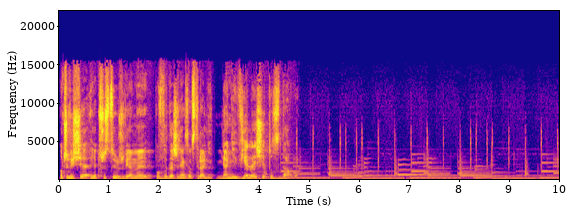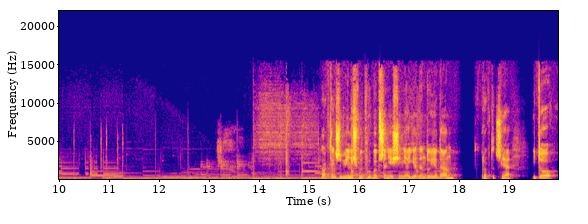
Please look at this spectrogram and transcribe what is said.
oczywiście, jak wszyscy już wiemy, po wydarzeniach z Australii, na niewiele się to zdało. Tak, także mieliśmy próbę przeniesienia jeden do jeden praktycznie i to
